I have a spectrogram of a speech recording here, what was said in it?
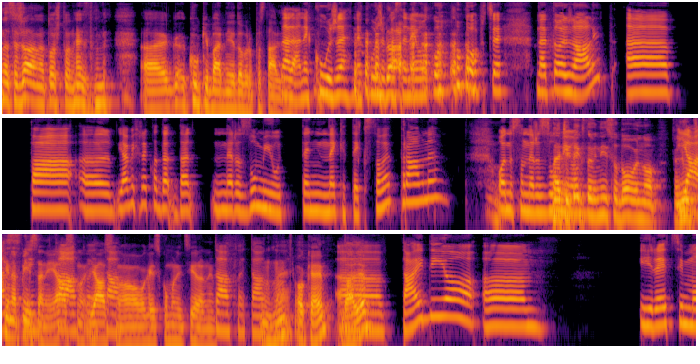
da se žale na to što, ne znam, uh, cookie bar nije dobro postavljen. da, da, ne kuže, ne kuže pa se ne mogu uopće na to žalit. E, pa, ja bih rekla da, da ne razumiju te neke tekstove pravne, odnosno ne razumiju... Znači, tekstovi nisu dovoljno ljudski Jasni, napisani, jasno, tako je, jasno tako. ovoga, iskomunicirani. Tako je, tako Mhm, je. Ok, dalje. Uh, taj dio i recimo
